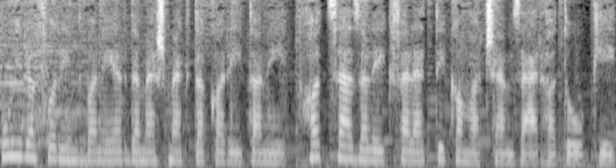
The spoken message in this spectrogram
újra forintban érdemes megtakarítani, 6% feletti kamat sem zárható ki.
